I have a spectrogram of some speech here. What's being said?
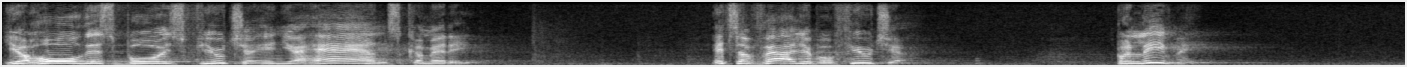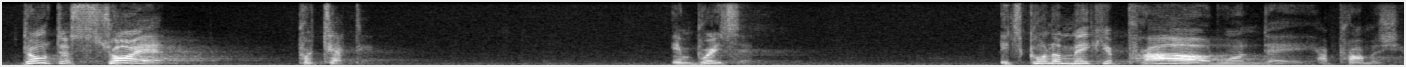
You hold this boy's future in your hands, committee. It's a valuable future. Believe me. Don't destroy it. Protect it. Embrace it. It's gonna make you proud one day, I promise you.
